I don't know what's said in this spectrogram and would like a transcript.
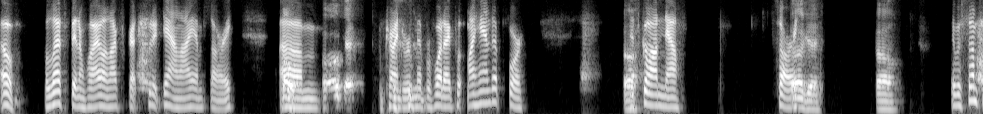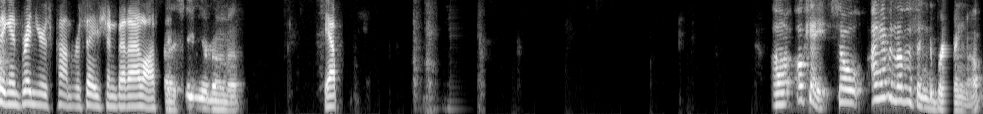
Oh, well, that's been a while and I forgot to put it down. I am sorry. Oh, Um, oh, okay. I'm trying to remember what I put my hand up for. Oh, It's gone now. Sorry. okay. Oh, It was something in Brynjar's conversation, but I lost it. seen your moment. Yep. Uh, okay, so I have another thing to bring up.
